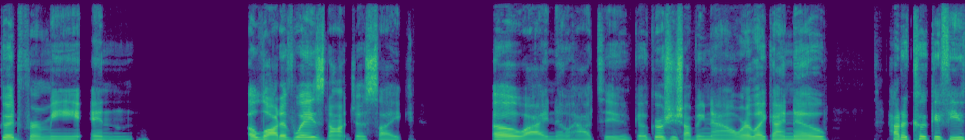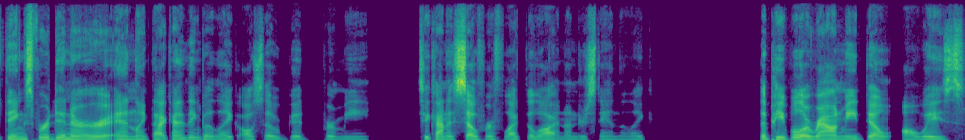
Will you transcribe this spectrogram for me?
Good for me in a lot of ways, not just like, oh, I know how to go grocery shopping now, or like I know how to cook a few things for dinner and like that kind of thing, but like also good for me to kind of self reflect a lot and understand that like the people around me don't always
